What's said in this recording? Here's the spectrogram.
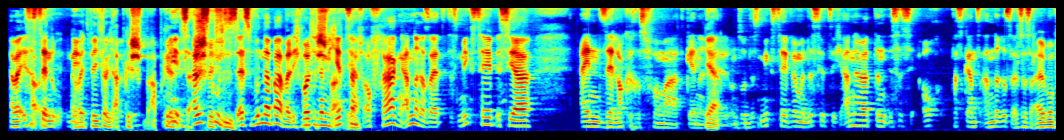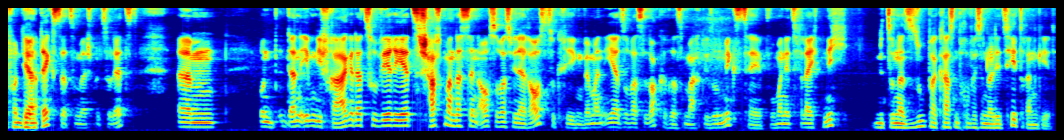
aber ist es denn. Aber jetzt bin ich, glaube ich, abgesch Nee, abgeschwiffen. das ist alles gut, das ist alles wunderbar, weil ich wollte nämlich jetzt ja. auch fragen, andererseits, das Mixtape ist ja ein sehr lockeres Format generell. Ja. Und so das Mixtape, wenn man das jetzt sich anhört, dann ist es auch was ganz anderes als das Album von dir Ja. Dexter zum Beispiel zuletzt. Ähm, und dann eben die Frage dazu wäre jetzt, schafft man das denn auch, sowas wieder rauszukriegen, wenn man eher sowas Lockeres macht, wie so ein Mixtape, wo man jetzt vielleicht nicht mit so einer super krassen Professionalität dran geht?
